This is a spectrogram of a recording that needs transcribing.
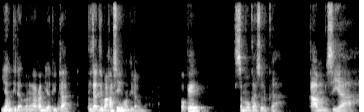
Yang tidak mendengarkan ya tidak. Tidak terima kasih yang tidak mendengarkan. Oke semoga surga. Kamsia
